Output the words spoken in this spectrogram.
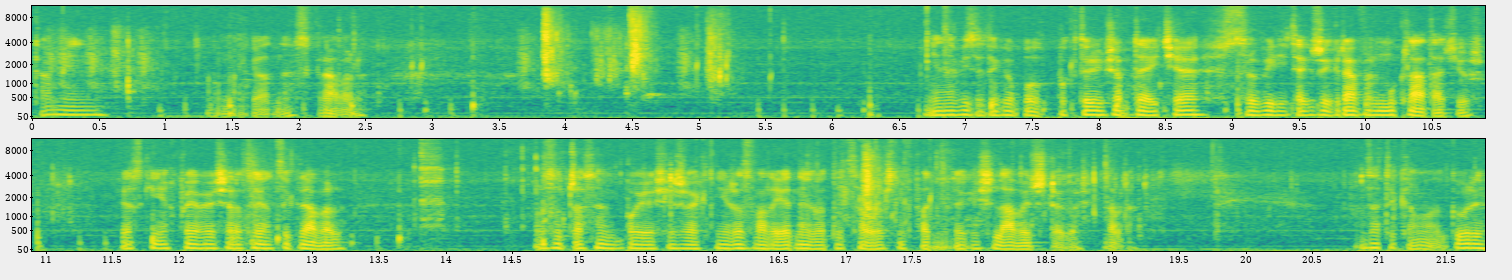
kamień. Oh my godness, gravel. Nienawidzę tego, bo po którymś update'cie zrobili tak, że gravel mógł latać już. W jaskiniach pojawia się latający gravel. Po prostu czasem boję się, że jak nie rozwalę jednego, to całość nie wpadnie do jakiejś lawy czy czegoś. Dobra. Zatykam od góry.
